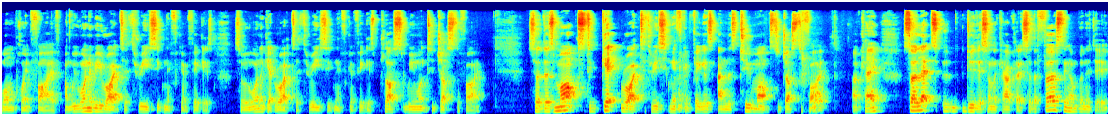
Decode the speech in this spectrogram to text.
1.5. And we want to be right to three significant figures. So we want to get right to three significant figures, plus we want to justify. So there's marks to get right to three significant figures, and there's two marks to justify. Okay, so let's do this on the calculator. So the first thing I'm going to do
